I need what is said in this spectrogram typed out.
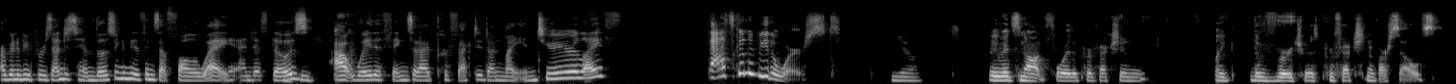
are going to be presented to Him, those are going to be the things that fall away. And if those mm-hmm. outweigh the things that I perfected on my interior life, that's going to be the worst. Yeah. If it's not for the perfection, like the virtuous perfection of ourselves,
